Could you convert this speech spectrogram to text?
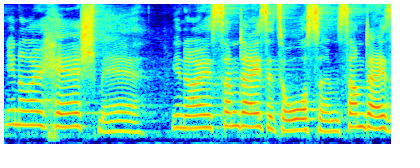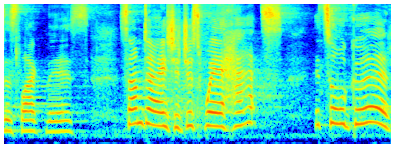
You know, hair schmear. You know, some days it's awesome, some days it's like this. Some days you just wear hats. It's all good.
